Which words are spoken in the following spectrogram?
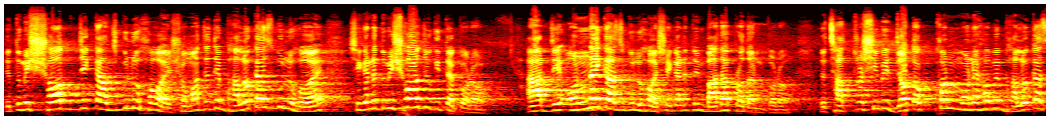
যে তুমি সৎ যে কাজগুলো হয়, সমাজে যে ভালো কাজগুলো হয়, সেখানে তুমি সহযোগিতা করো। আর যে অন্যায় কাজগুলো হয়, সেখানে তুমি বাধা প্রদান করো। তো ছাত্র শিবির যতক্ষণ মনে হবে ভালো কাজ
